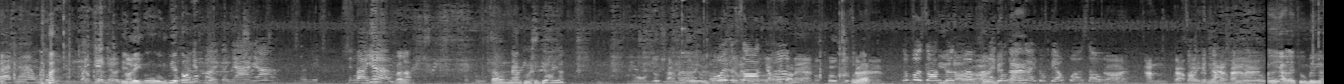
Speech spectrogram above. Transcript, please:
Gác ná, uống kia nhỉ? thì mình cũng uống bia tốt Biết mời cả nhà nhá. Mời mẹ. Xin mời nhá. vâng ạ đâu nam thử thử thức đi Nó nhiều sẵn đấy Ôi, nó giòn đây à, nó thơm đấy. sẵn này nó vừa giòn vừa thơm lại có ngậy ngậy độ béo của dầu. Đấy, ăn cả phải hết cả mà. này đấy là đây chú mình à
